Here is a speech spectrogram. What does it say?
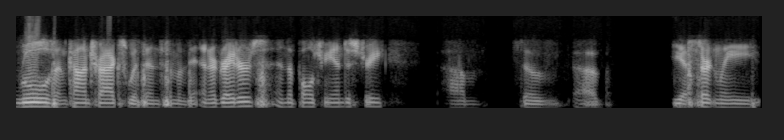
rules and contracts within some of the integrators in the poultry industry. Um, so uh, yes, certainly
